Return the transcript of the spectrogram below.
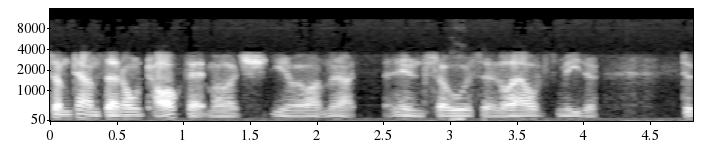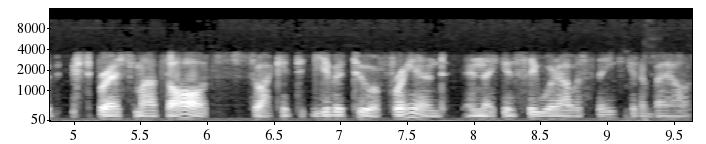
sometimes I don't talk that much, you know, I'm not and so it allows me to to express my thoughts so I can give it to a friend and they can see what I was thinking about.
